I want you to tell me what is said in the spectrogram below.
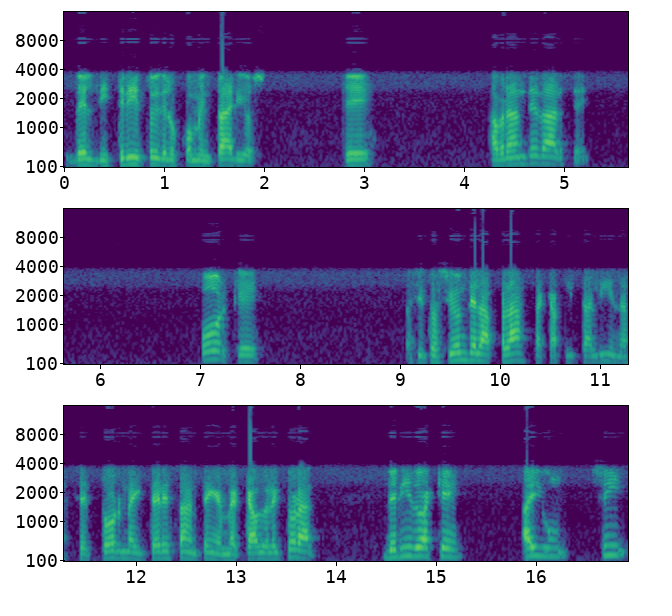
del distrito y de los comentarios que habrán de darse porque la situación de la plaza capitalina se torna interesante en el mercado electoral debido a que hay un sí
